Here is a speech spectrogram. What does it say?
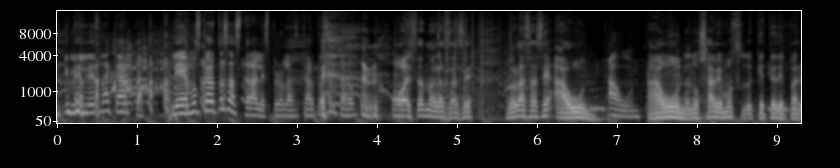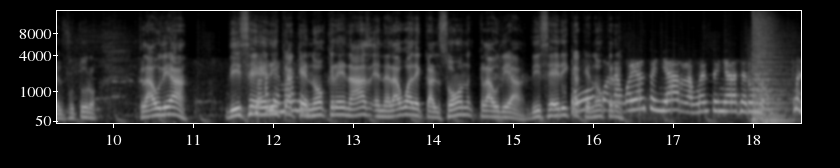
Me lees la carta. Leemos cartas astrales, pero las cartas del tarot No, esas no las hace, no las hace aún. aún. Aún, no sabemos que te depara el futuro. Claudia, dice Mande, Erika mande. que no cree nada en el agua de calzón, Claudia. Dice Erika que no pues cree. la voy a enseñar, la voy a enseñar a hacer uno.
